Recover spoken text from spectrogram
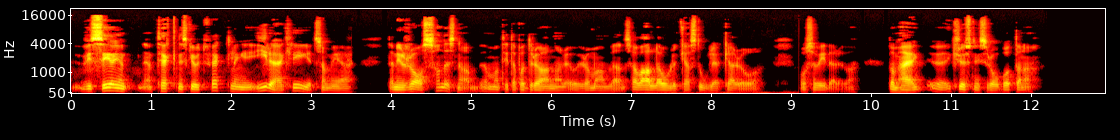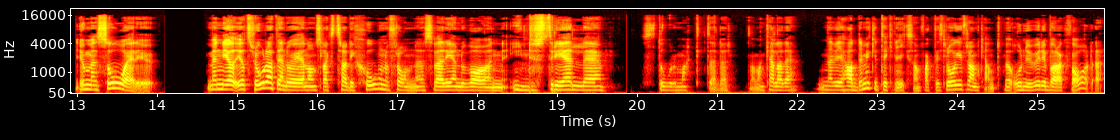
Vi ser ju en, en teknisk utveckling i, i det här kriget som är den är rasande snabb om man tittar på drönare och hur de används av alla olika storlekar och, och så vidare. Va? De här eh, kryssningsrobotarna. Jo men så är det ju. Men jag, jag, tror att det ändå är någon slags tradition från när Sverige ändå var en industriell eh, stormakt eller vad man kallar det. När vi hade mycket teknik som faktiskt låg i framkant och nu är det bara kvar där.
